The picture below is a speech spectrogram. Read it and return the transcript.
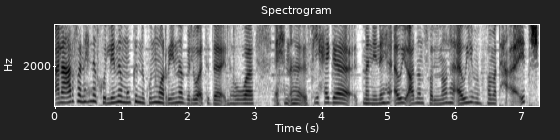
أنا عارفة إن إحنا كلنا ممكن نكون مرينا بالوقت ده اللي هو إحنا في حاجة اتمنيناها قوي وقعدنا نصلي لها قوي فما اتحققتش.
